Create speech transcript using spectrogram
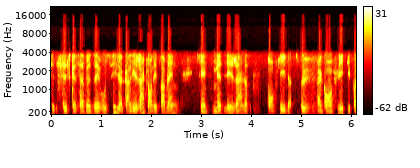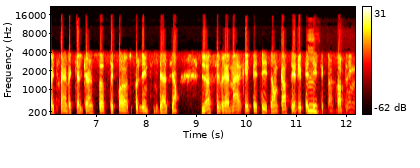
c'est ce que ça veut dire aussi. Là, quand les gens qui ont des problèmes qui intimident les gens, là, c'est un conflit. Là. Tu peux vivre un conflit puis pas être fin avec quelqu'un, ça, c'est pas c'est pas de l'intimidation. Là, c'est vraiment répété. Donc, quand c'est répété, Mm. c'est que c'est un problème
